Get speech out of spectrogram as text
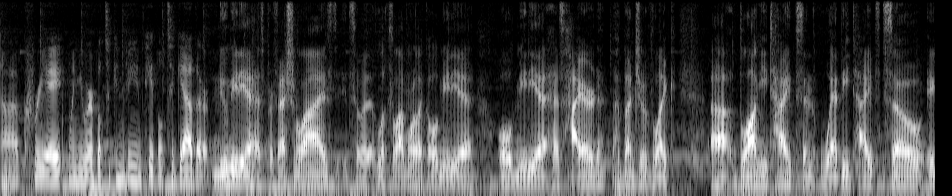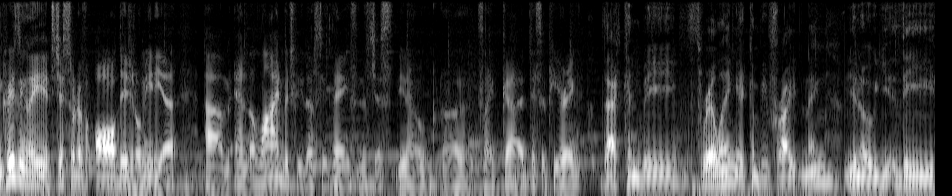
uh, create when you were able to convene people together. New media has professionalized, so it looks a lot more like old media. Old media has hired a bunch of like uh, bloggy types and webby types. So increasingly, it's just sort of all digital media. Um, and the line between those two things is just, you know, uh, it's like uh, disappearing. That can be thrilling, it can be frightening. You know, the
